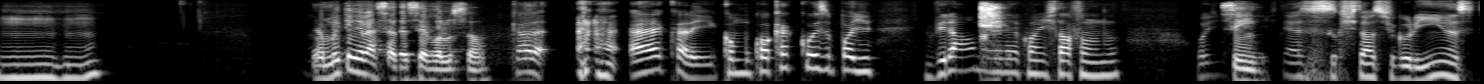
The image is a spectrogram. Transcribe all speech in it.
Uhum. É muito engraçado essa evolução. Cara, é, cara, e como qualquer coisa pode virar meme, né? Quando a gente tava falando. Hoje Sim. a gente tem essas das figurinhas.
